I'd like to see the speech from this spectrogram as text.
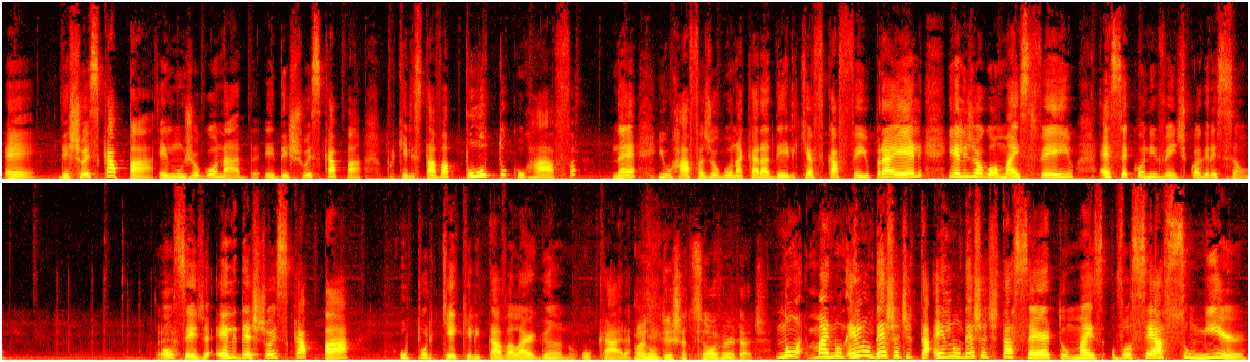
É. Deixou escapar. Ele não jogou nada. Ele deixou escapar. Porque ele estava puto com o Rafa, né? E o Rafa jogou na cara dele que ia ficar feio para ele. E ele jogou mais feio é ser conivente com agressão. É. Ou seja, ele deixou escapar o porquê que ele estava largando o cara. Mas não deixa de ser uma verdade. Não, mas não, ele não deixa de tá, ele não deixa de estar tá certo, mas você assumir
